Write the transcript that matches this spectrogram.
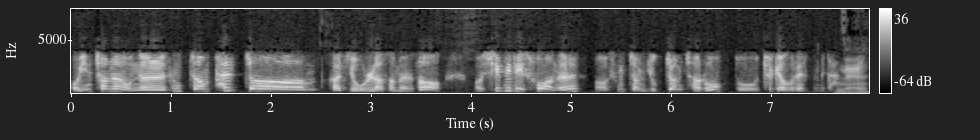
어, 인천은 오늘 승점 8점까지 올라서면서 11위 수원을 어, 승점 6점 차로 또 추격을 했습니다. 네.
